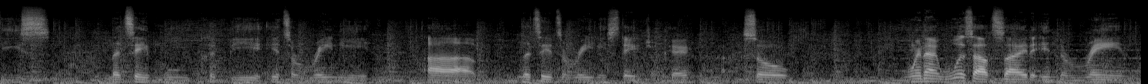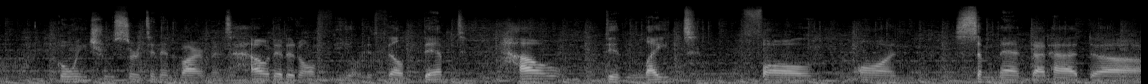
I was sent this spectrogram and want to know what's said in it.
these, let's say, mood could be it's a rainy, uh, let's say it's a rainy stage, okay? So when I was outside in the rain, going through certain environments, how did it all feel? It felt damped. How did light fall on cement that had uh,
